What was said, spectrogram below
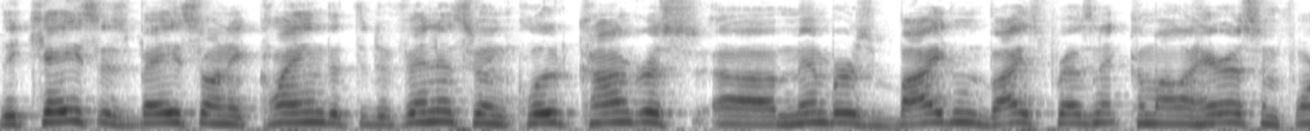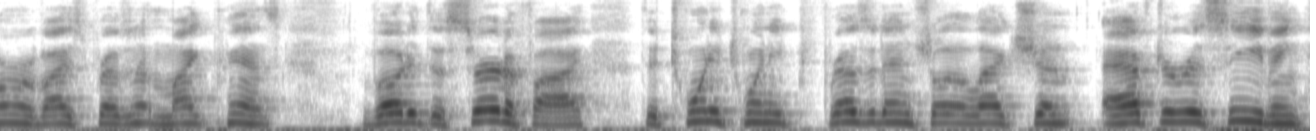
The case is based on a claim that the defendants, who include Congress uh, members Biden, Vice President Kamala Harris, and former Vice President Mike Pence, voted to certify the 2020 presidential election after receiving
